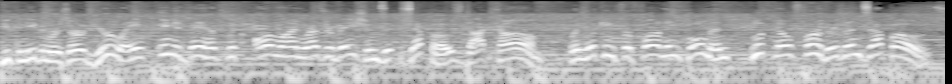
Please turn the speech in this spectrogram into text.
You can even reserve your lane in advance with online reservations at Zeppoz.com. When looking for fun in Pullman, look no further than Zeppos.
